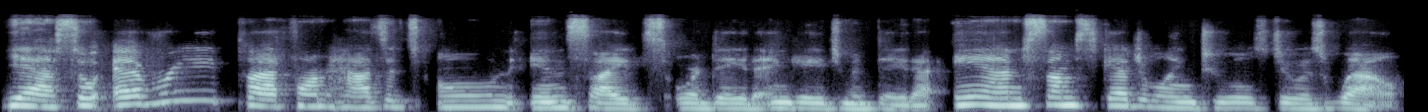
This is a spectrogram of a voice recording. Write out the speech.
Yeah, so every platform has its own insights or data, engagement data, and some scheduling tools do as well.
